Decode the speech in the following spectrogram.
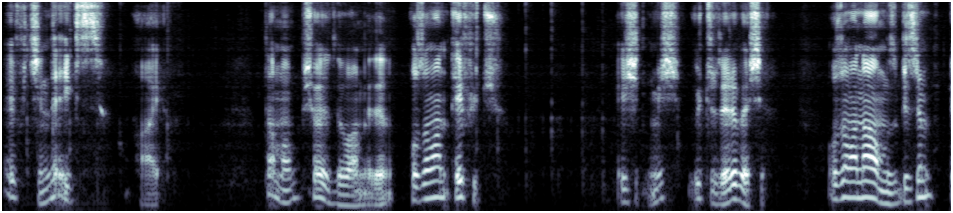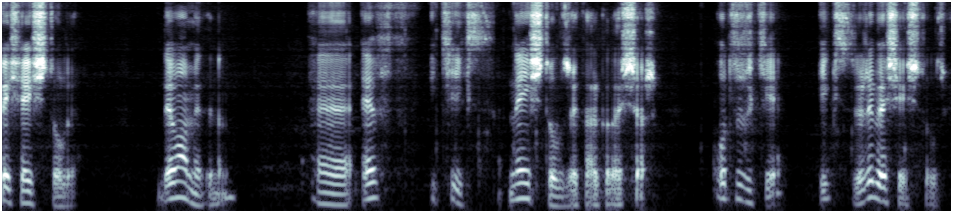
f içinde x a'ya. Tamam şöyle devam edelim. O zaman f3 eşitmiş 3 üzeri 5'e. O zaman a'mız bizim 5'e eşit oluyor. Devam edelim. E, f2x ne eşit olacak arkadaşlar? 32 x üzeri 5'e eşit olacak.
